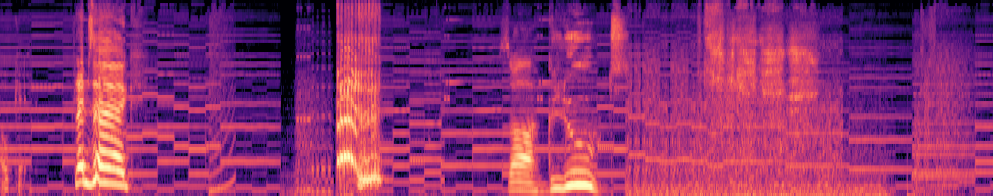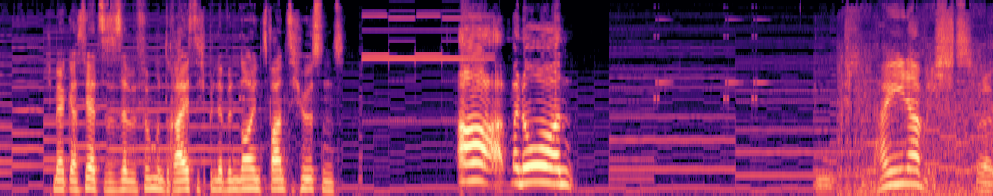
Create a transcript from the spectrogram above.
Okay. Flamesack! So, Glut. Ich merke erst jetzt, es ist Level 35, ich bin Level 29 höchstens. Ah, meine Ohren! Du kleiner Wicht. Oder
